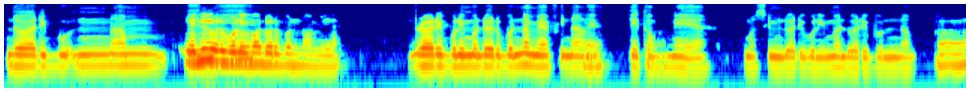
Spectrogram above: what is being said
2006 Ini 2005 2006 ya. 2005 2006 ya finalnya Hmm. hitungannya ya musim 2005 2006 Heeh.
